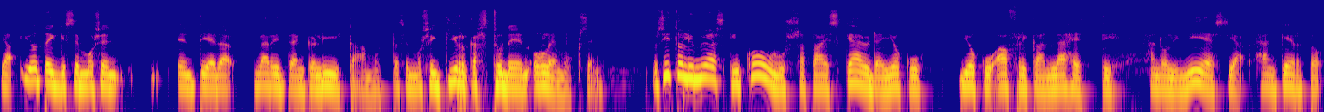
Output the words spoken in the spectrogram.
ja jotenkin semmoisen, en tiedä väritänkö liikaa, mutta semmoisen kirkastuneen olemuksen. No sitten oli myöskin koulussa taisi käydä joku, joku Afrikan lähetti. Hän oli mies ja hän kertoi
